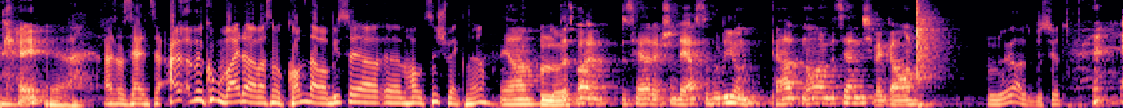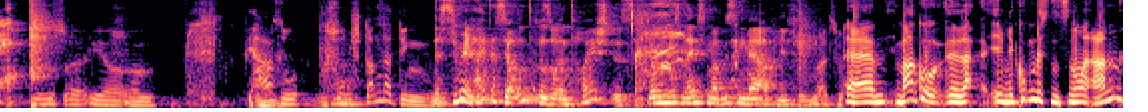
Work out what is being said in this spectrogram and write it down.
Okay. Ja, also seltsam. Also, wir gucken weiter, was noch kommt, aber bisher ähm, haut's nicht weg, ne? Ja, das war halt bisher der- schon der erste Hoodie und der hat nochmal bisher nicht weggehauen. Naja, also bis jetzt ist es äh, eher ähm, ja, so, so ein Standardding. Das tut mir leid, dass der untere so enttäuscht ist. Ich glaube, wir müssen nächstes Mal ein bisschen mehr abliefern. Als Ähm, Marco, äh, la- wir gucken das jetzt nochmal an.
